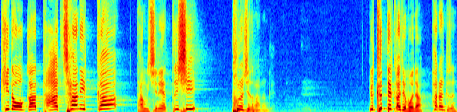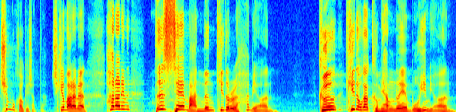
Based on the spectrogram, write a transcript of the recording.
기도가 다 차니까 당신의 뜻이 풀어지더라는 거예요. 그때까지 뭐냐? 하나님께서는 침묵하고 계셨다. 쉽게 말하면 하나님 뜻에 맞는 기도를 하면 그 기도가 금향로에 모이면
